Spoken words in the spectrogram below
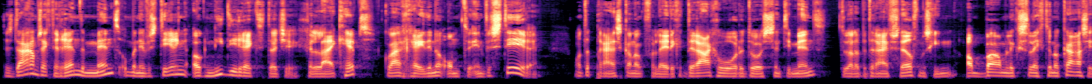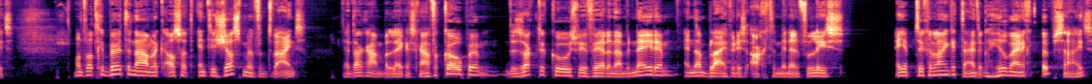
Dus daarom zegt rendement op een investering ook niet direct dat je gelijk hebt qua redenen om te investeren. Want de prijs kan ook volledig gedragen worden door sentiment, terwijl het bedrijf zelf misschien erbarmelijk slecht in elkaar zit. Want wat gebeurt er namelijk als het enthousiasme verdwijnt? Ja, dan gaan beleggers gaan verkopen, de zakt de koers weer verder naar beneden en dan blijf je dus achter met een verlies. En je hebt tegelijkertijd ook heel weinig upside,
